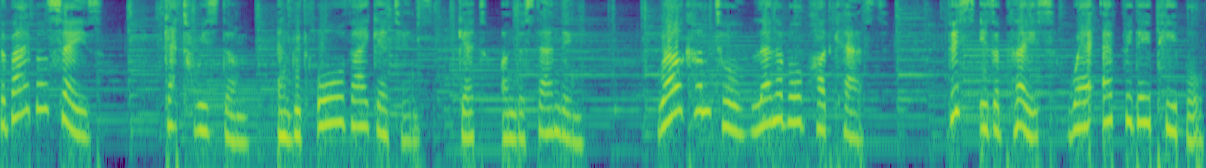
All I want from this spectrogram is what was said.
The Bible says, Get wisdom, and with all thy gettings, get understanding. Welcome to Learnable Podcast. This is a place where everyday people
